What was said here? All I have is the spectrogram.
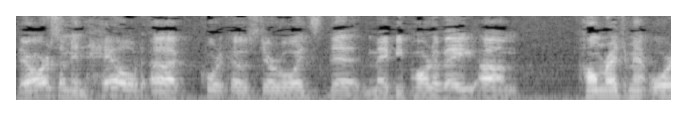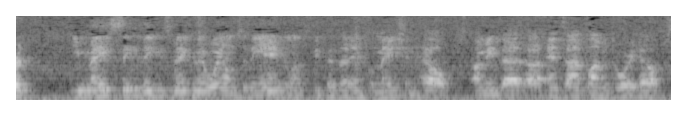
there are some inhaled uh, corticosteroids that may be part of a um, home regimen, or you may see these making their way onto the ambulance because that inflammation helps. I mean, that uh, anti-inflammatory helps.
